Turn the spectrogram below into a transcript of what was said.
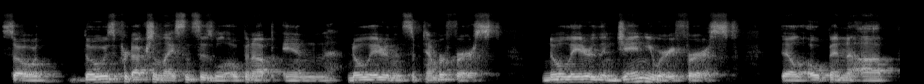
So those production licenses will open up in no later than September 1st, no later than January 1st they'll open up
